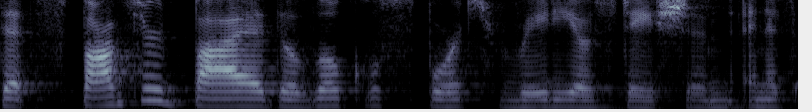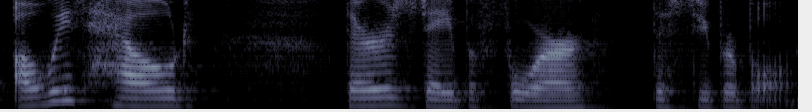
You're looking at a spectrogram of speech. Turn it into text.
that's sponsored by the local sports radio station, and it's always held Thursday before the Super Bowl.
